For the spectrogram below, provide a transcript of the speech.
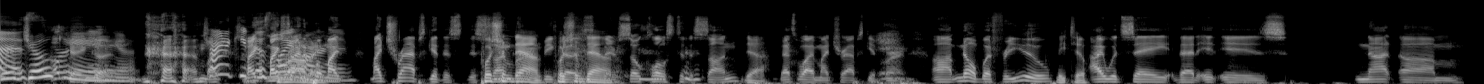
Yeah, We're joking. Okay, good. Trying to keep Mike, this Mike's trying to put my my traps get this this Push 'em sunburn down, push them down. They're so close to the sun. Yeah, That's why my traps get burned. Um, no, but for you, me too. I would say that it is not um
